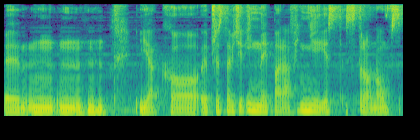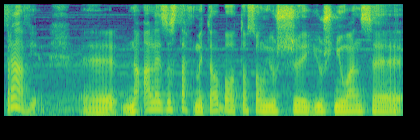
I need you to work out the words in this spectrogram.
mm, jako przedstawiciel innej parafii nie jest stroną w sprawie. E, no ale zostawmy to, bo to są już, już niuanse,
